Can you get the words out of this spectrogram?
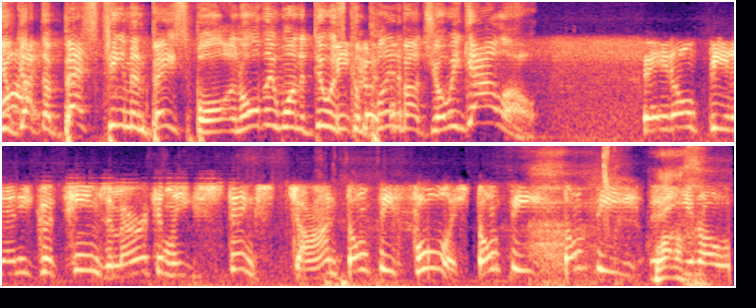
You've got the best team in baseball, and all they want to do is Because- complain about Joey Gallo. They don't beat any good teams. American League stinks, John. Don't be foolish. Don't be. Don't be. Well, you know.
